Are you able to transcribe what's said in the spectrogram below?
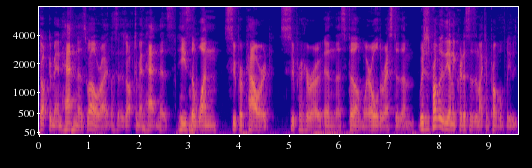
Doctor Manhattan as well, right? Like, Doctor Manhattan is he's the one super powered superhero in this film, where all the rest of them, which is probably the only criticism I could probably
